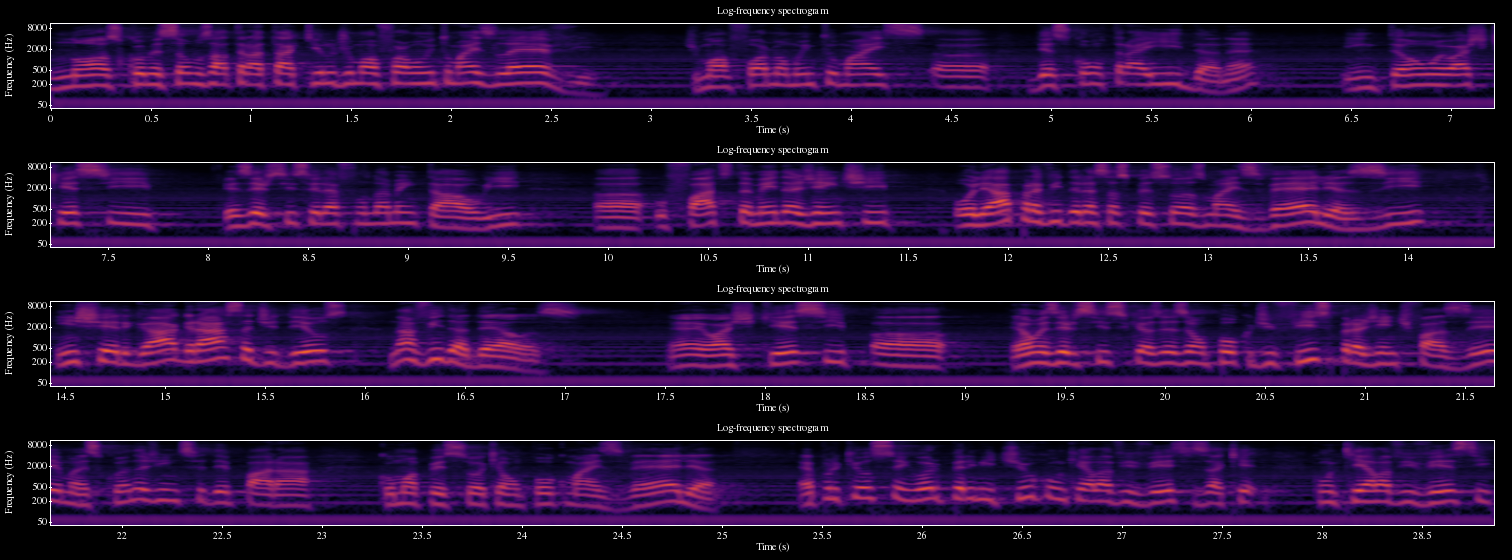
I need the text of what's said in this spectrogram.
nós começamos a tratar aquilo de uma forma muito mais leve, de uma forma muito mais uh, descontraída, né? Então eu acho que esse exercício ele é fundamental e uh, o fato também da gente olhar para a vida dessas pessoas mais velhas e enxergar a graça de Deus na vida delas. É, eu acho que esse uh, é um exercício que às vezes é um pouco difícil para a gente fazer, mas quando a gente se deparar com uma pessoa que é um pouco mais velha, é porque o Senhor permitiu com que ela vivesse, com que ela vivesse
